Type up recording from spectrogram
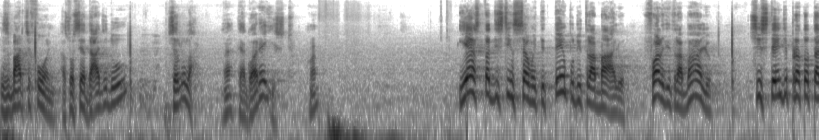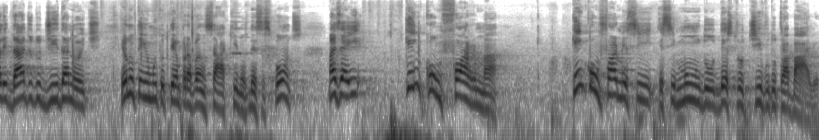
smartphone, a sociedade do celular. Né? Até agora é isto. Né? E esta distinção entre tempo de trabalho fora de trabalho se estende para a totalidade do dia e da noite. Eu não tenho muito tempo para avançar aqui nos, nesses pontos, mas aí quem conforma, quem conforma esse, esse mundo destrutivo do trabalho?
